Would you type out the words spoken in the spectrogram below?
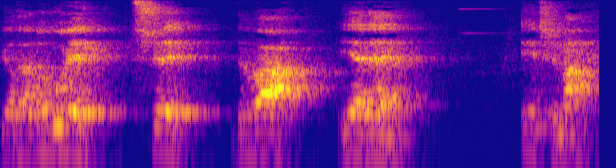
Biodra do góry. 3, 2, 1 i trzymamy.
